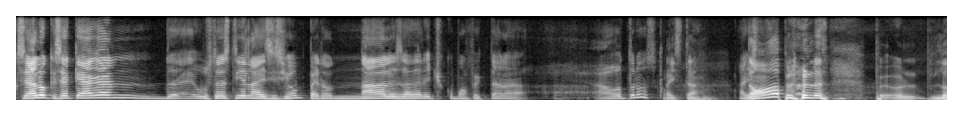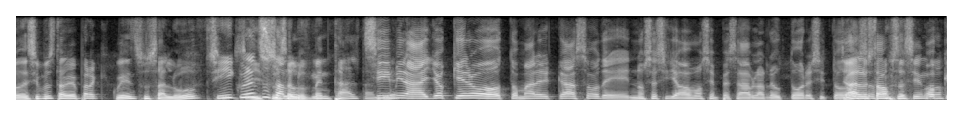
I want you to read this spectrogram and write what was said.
Sea lo que sea que hagan, de- ustedes tienen la decisión, pero nada les da derecho como afectar a, a- otros. Ahí está. Ahí no, pero, les- pero lo decimos también para que cuiden su salud. Sí, cuiden y su su salud. salud mental también. Sí, mira, yo quiero tomar el caso de, no sé si ya vamos a empezar a hablar de autores y todo Ya eso. lo estamos haciendo. Ok,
